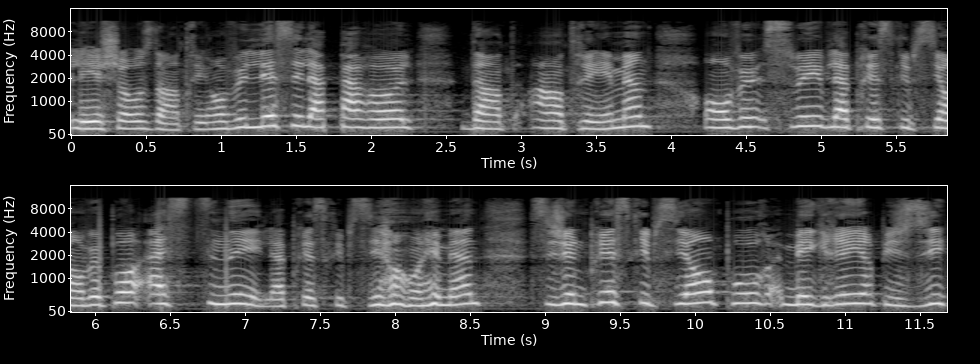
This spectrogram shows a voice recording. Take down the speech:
les choses d'entrée. On veut laisser la parole d'entrer. Amen. On veut suivre la prescription. On veut pas astiner la prescription. Amen. Si j'ai une prescription pour maigrir, puis je dis,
